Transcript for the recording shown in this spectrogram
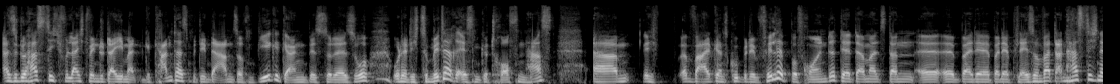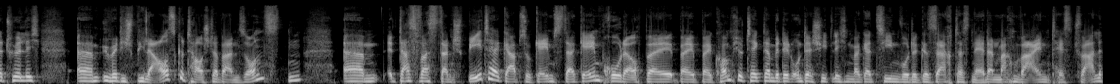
Also du hast dich vielleicht, wenn du da jemanden gekannt hast, mit dem du abends auf ein Bier gegangen bist oder so, oder dich zum Mittagessen getroffen hast, ähm, ich war halt ganz gut mit dem Philipp befreundet, der damals dann äh, äh, bei der bei der Playzone war. Dann hast dich natürlich ähm, über die Spiele ausgetauscht, aber ansonsten ähm, das, was dann später gab, so GameStar, GamePro oder auch bei bei bei Computech dann mit den unterschiedlichen Magazinen, wurde gesagt, dass, naja, dann machen wir einen Test für alle.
